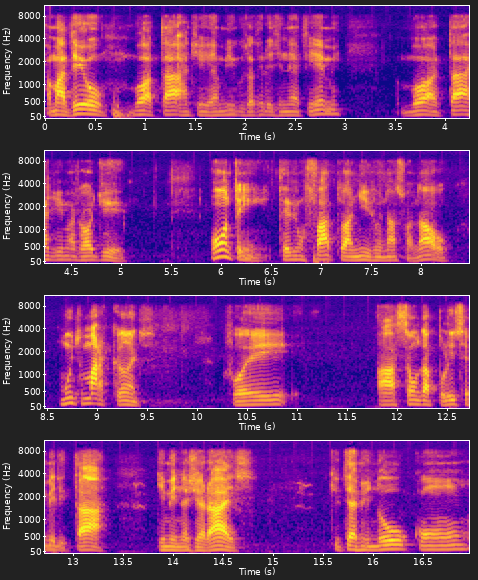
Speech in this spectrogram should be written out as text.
Amadeu, boa tarde, amigos da Teresina FM, boa tarde, Major Diego. Ontem teve um fato a nível nacional muito marcante. Foi a ação da Polícia Militar de Minas Gerais, que terminou com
